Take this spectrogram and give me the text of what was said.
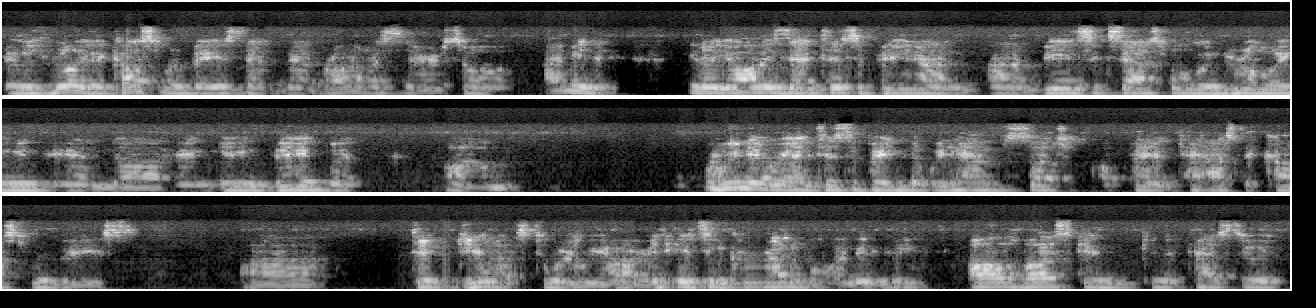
it was really the customer base that, that brought us there. So I mean, you know, you always anticipate on, on being successful and growing and and, uh, and getting big, but um, we never anticipated that we'd have such a fantastic customer base uh, to get us to where we are. It, it's incredible. I mean, we, all of us can, can attest to it,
